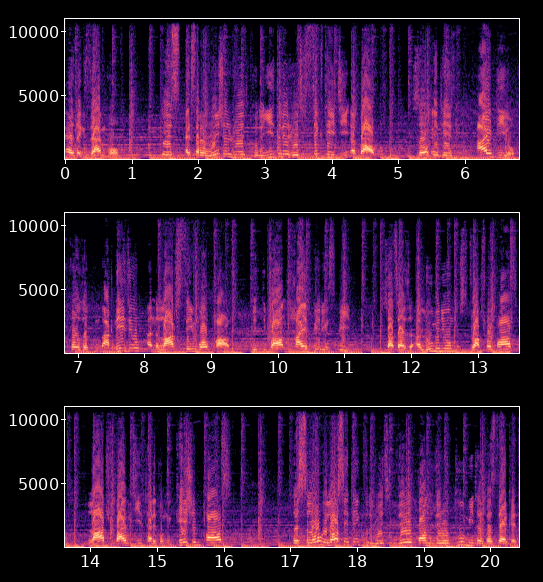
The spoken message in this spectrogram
as example. Its acceleration rate could easily reach 60 G above, so it is ideal for the magnesium and large thin wall parts which demand high feeding speed, such as aluminum structural parts, large 5G telecommunication parts. The slow velocity could reach 0.02 meters per second,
